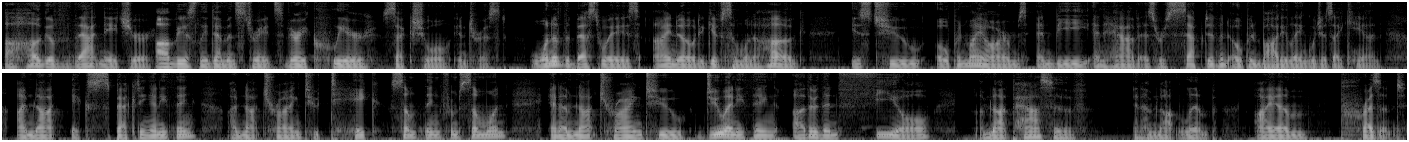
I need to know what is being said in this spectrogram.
a hug of that nature obviously demonstrates very clear sexual interest. One of the best ways I know to give someone a hug is to open my arms and be and have as receptive and open body language as I can. I'm not expecting anything. I'm not trying to take something from someone. And I'm not trying to do anything other than feel. I'm not passive and I'm not limp. I am present.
